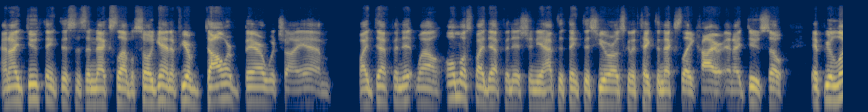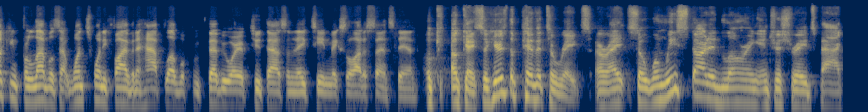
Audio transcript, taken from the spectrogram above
And I do think this is the next level. So again, if you're a dollar bear, which I am, by definite, well, almost by definition, you have to think this euro is going to take the next leg higher, and I do. So if you're looking for levels at 125 and a half level from February of 2018 makes a lot of sense, Dan. Okay, okay. So here's the pivot to rates. All right. So when we started lowering interest rates back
